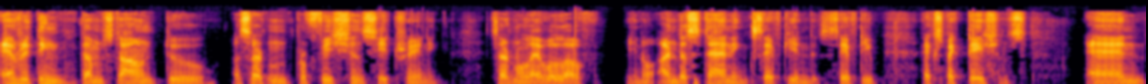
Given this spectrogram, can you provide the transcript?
everything comes down to a certain proficiency training, certain level of you know understanding safety and safety expectations. And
